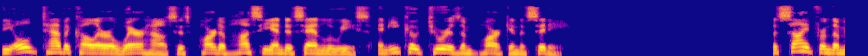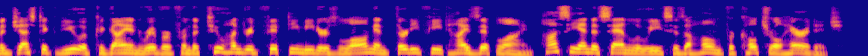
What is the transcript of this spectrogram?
The old Tabacalera warehouse is part of Hacienda San Luis, an eco-tourism park in the city. Aside from the majestic view of Cagayan River from the 250 meters long and 30 feet high zip line, Hacienda San Luis is a home for cultural heritage.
